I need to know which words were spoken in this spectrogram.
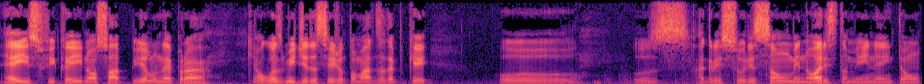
É isso, fica aí nosso apelo, né, para que algumas medidas sejam tomadas, até porque o, os agressores são menores também, né, então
